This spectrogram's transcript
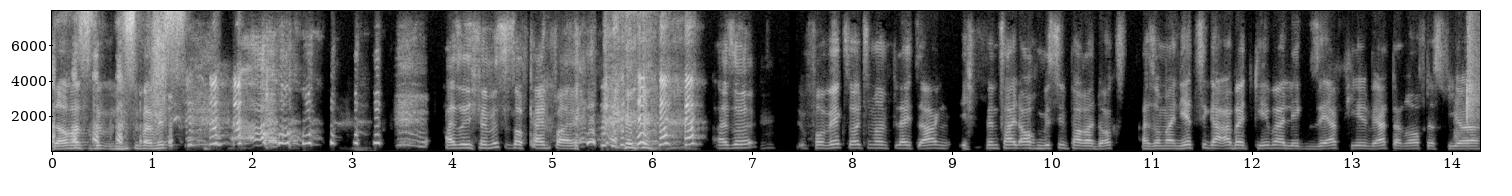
so, was, du, was du vermisst? Also ich vermisse es auf keinen Fall. also vorweg sollte man vielleicht sagen, ich finde es halt auch ein bisschen paradox. Also mein jetziger Arbeitgeber legt sehr viel Wert darauf, dass wir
